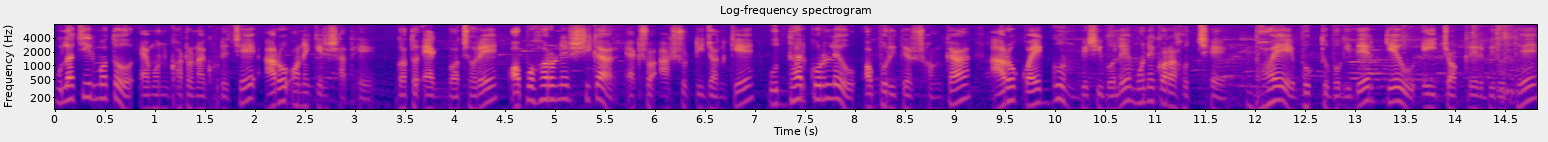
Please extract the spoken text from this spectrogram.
উলাচির মতো এমন ঘটনা ঘটেছে আরও অনেকের সাথে। গত এক বছরে অপহরণের শিকার একশো আটষট্টি জনকে উদ্ধার করলেও অপহৃতের সংখ্যা আরও কয়েক গুণ বেশি বলে মনে করা হচ্ছে। ভয়ে ভুক্তভোগীদের কেউ এই চক্রের বিরুদ্ধে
